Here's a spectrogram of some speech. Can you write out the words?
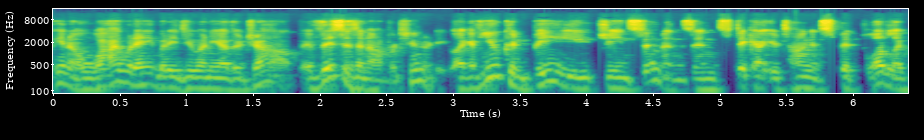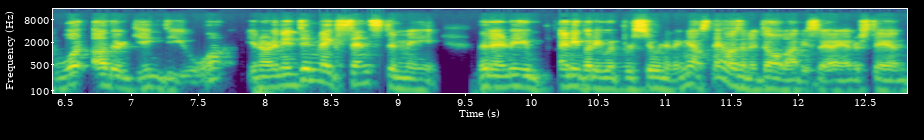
you know, why would anybody do any other job? If this is an opportunity, like if you could be Gene Simmons and stick out your tongue and spit blood, like what other gig do you want? You know what I mean? It didn't make sense to me that any anybody would pursue anything else. Now, as an adult, obviously, I understand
